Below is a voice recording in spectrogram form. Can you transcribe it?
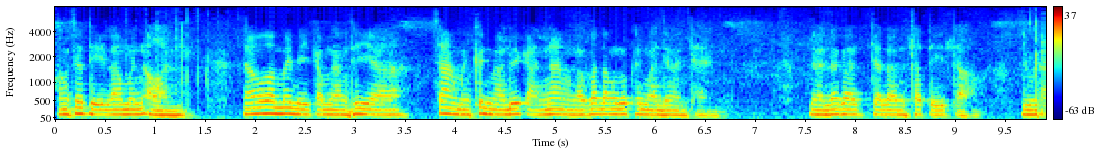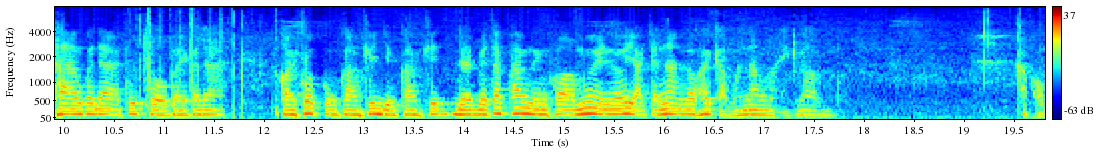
ของสติเรามันอ่อน แล้วก็ไม่มีกำลังที่จะสร้างมันขึ้นมาด้วยการนั่ง เราก็ต้องลุกขึ้นมาเดินแทน เดินแล้วก็เจริญสติต่อดูเท้าก็ได้พุโทโธไปก็ได้คอยควบคุมความคิดอยู่ความคิด เดินไปสักพักหนึ่งพอเมื่อยแล้วอยากจะนั่งก็ค่อยกลับมานั่งใหม่อีกรอบครับผม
